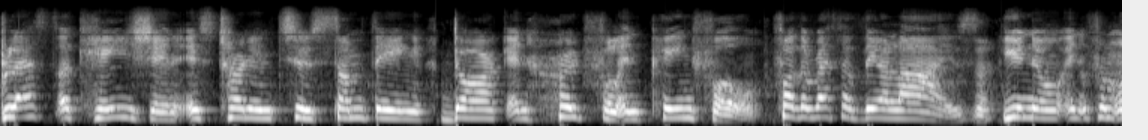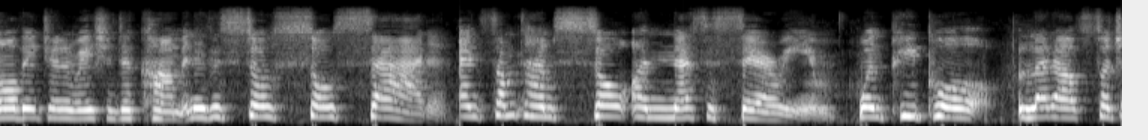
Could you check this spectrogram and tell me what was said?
blessed occasion is turned into something dark and hurtful and painful for the rest of their lives you know and from all their generation to come. And it is so so sad and sometimes so unnecessary when people let out such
